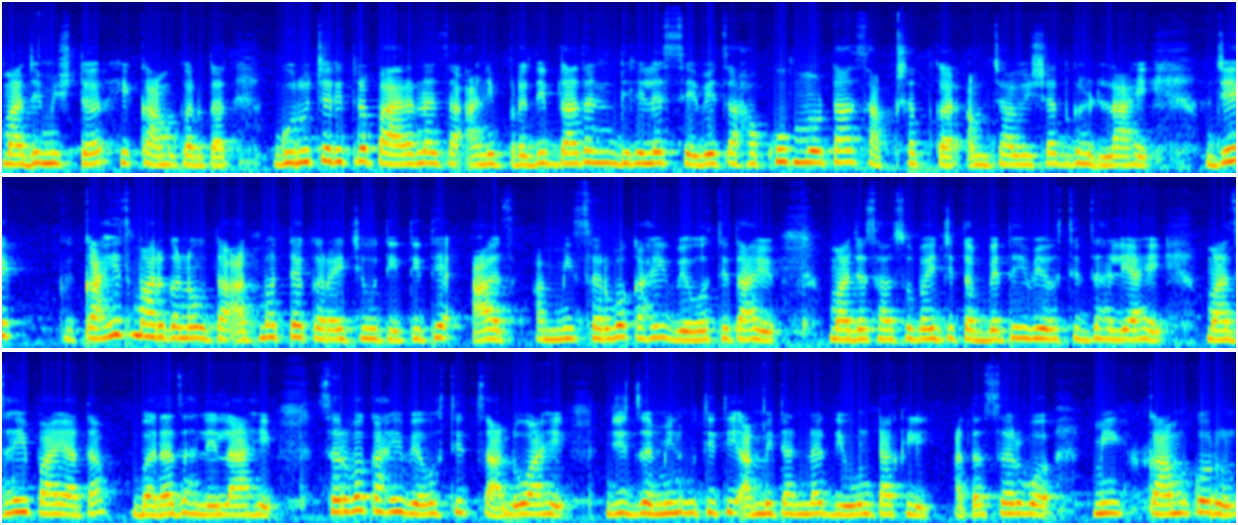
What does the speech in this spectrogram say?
माझे मिस्टर हे काम करतात. गुरुचरित्र पारायणाचा आणि प्रदीप दादांनी दिलेल्या सेवेचा हा खूप मोठा साक्षात्कार आमच्या आयुष्यात घडला आहे. जे काहीच मार्ग नव्हता. आत्महत्या करायची होती. तिथे आज आम्ही सर्व काही व्यवस्थित आहे. माझ्या सासूबाईंची तब्येतही व्यवस्थित झाली आहे. माझाही पाय आता बरा झालेला आहे. सर्व काही व्यवस्थित चालू आहे. जी जमीन होती ती आम्ही त्यांना देऊन टाकली. आता सर्व मी काम करून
